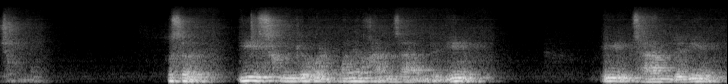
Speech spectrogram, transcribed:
조문. 그래서 이 성경을 번역하는 사람들이 이 사람들이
